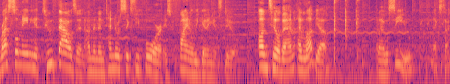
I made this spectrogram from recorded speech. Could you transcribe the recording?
WrestleMania 2000 on the Nintendo 64 is finally getting its due. Until then, I love ya, and I will see you next time.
